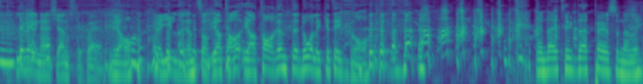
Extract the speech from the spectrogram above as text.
Levin är en känslig själ. Ja, jag gillar inte sånt. Jag tar, jag tar inte dålig kritik bra. And I took that personally.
